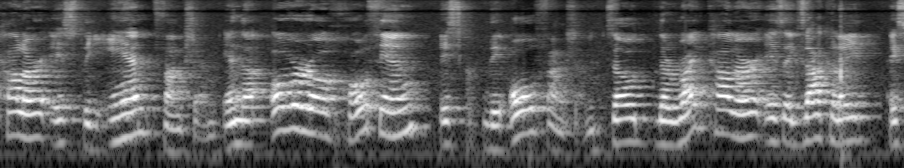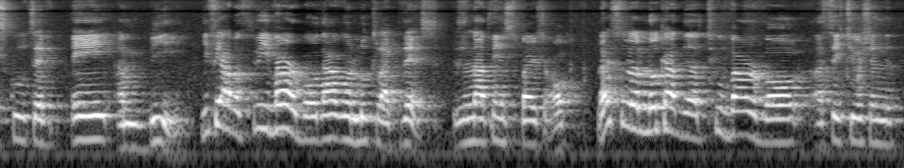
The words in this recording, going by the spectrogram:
color is the AND function. And the overall whole thing is the O function. So the right color is exactly exclusive A and B. If you have a three variable, that will look like this. It's nothing special. Let's look at the two variable situation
